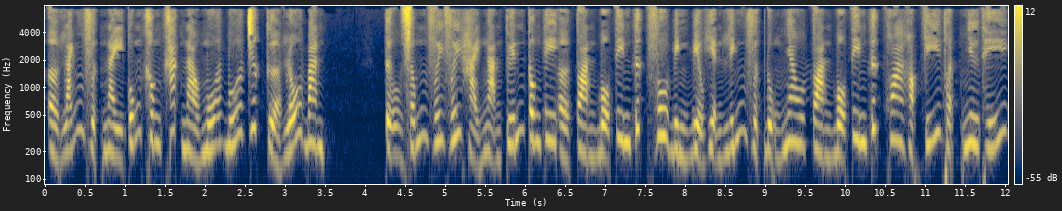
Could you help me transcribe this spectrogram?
Ở lãnh vực này cũng không khác nào múa búa trước cửa lỗ ban. Tự giống với với hải ngạn tuyến công ty ở toàn bộ tin tức vô bình biểu hiện lĩnh vực đụng nhau toàn bộ tin tức khoa học kỹ thuật như thế.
